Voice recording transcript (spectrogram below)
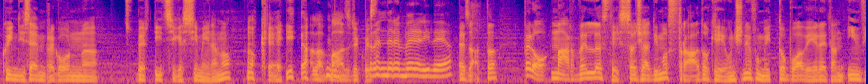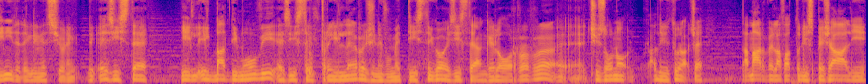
quindi sempre con supertizi che si menano, ok? Alla base questo. Prendere bene l'idea. Esatto. Però Marvel stessa ci ha dimostrato che un cinefumetto può avere t- infinite declinazioni. Esiste il, il buddy movie, esiste il thriller cinefumettistico, esiste anche l'horror, eh, ci sono addirittura, cioè la Marvel ha fatto gli speciali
